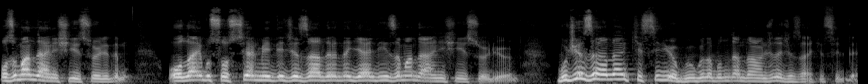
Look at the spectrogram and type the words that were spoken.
o zaman da aynı şeyi söyledim. Olay bu sosyal medya cezalarına geldiği zaman da aynı şeyi söylüyorum. Bu cezalar kesiliyor. Google'a bundan daha önce de ceza kesildi.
